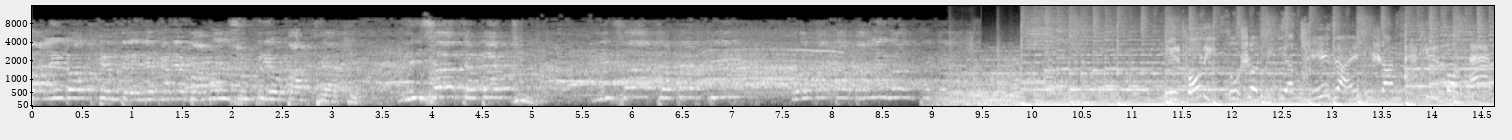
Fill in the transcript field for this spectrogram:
বালিগঞ্জ কেন্দ্রে যেখানে বামন সুপ্রিয় প্রার্থী আছে নিশা চ্যাটার্জি। নিশা চ্যাটার্জি কলকাতা বালিগঞ্জ থেকে। এরপরই সোশ্যাল মিডিয়া ছেয়ে যায় নিশার একের পর এক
